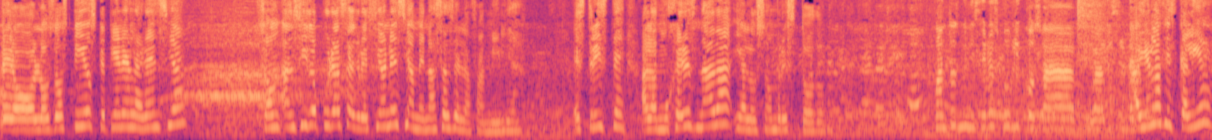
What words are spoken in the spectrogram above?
Pero los dos tíos que tienen la herencia han sido puras agresiones y amenazas de la familia. Es triste, a las mujeres nada y a los hombres todo. ¿Cuántos ministerios públicos ha, ha visitado? Ahí en la fiscalía,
